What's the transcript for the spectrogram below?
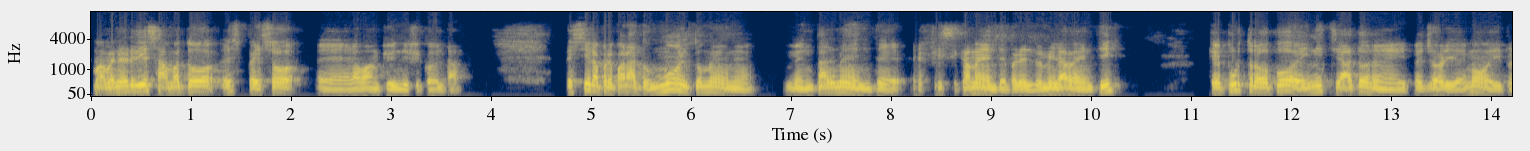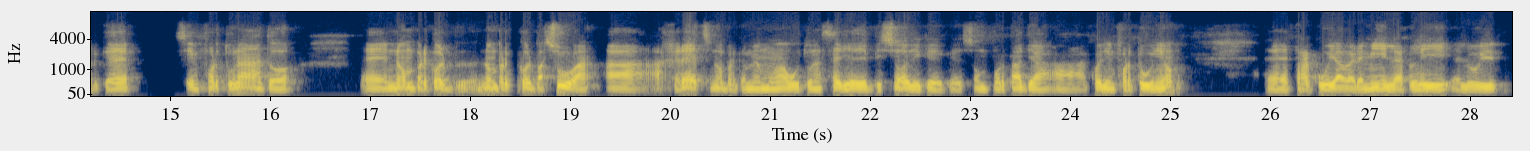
ma venerdì e sabato eh, spesso eh, eravamo più in difficoltà. E si era preparato molto bene mentalmente e fisicamente per il 2020 che purtroppo è iniziato nei peggiori dei modi perché si è infortunato eh, non, per colpa, non, per colpa, sua a, a Jerez, no? perché abbiamo avuto una serie di episodi che, che sono portati a, a quell'infortunio, eh, tra cui avere Miller lì e lui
